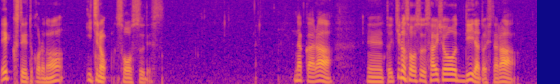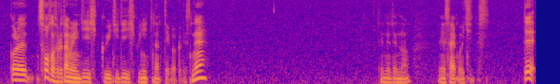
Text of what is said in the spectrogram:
X というところの1の総数です。だから、えっと1の総数最初 D だとしたら、これ操作するために D-1、D-2 ってなっていくわけですね。点点の、えー、最後1です。で、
